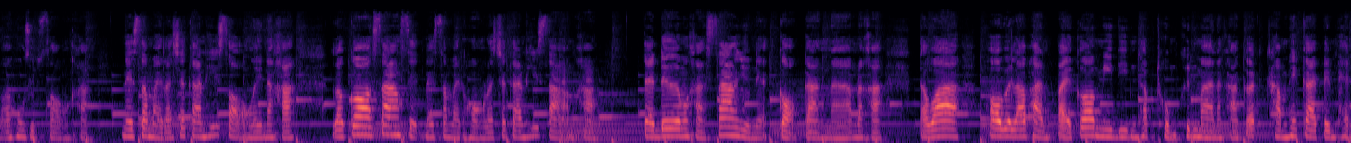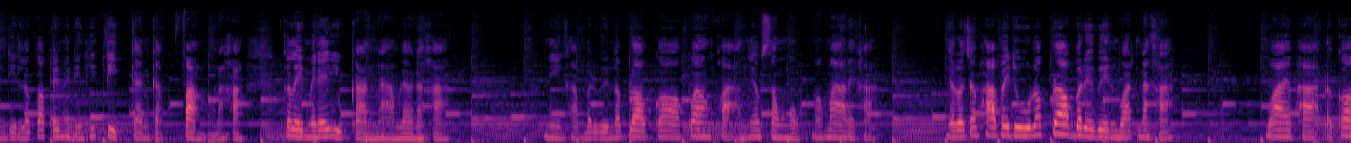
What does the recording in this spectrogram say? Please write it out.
2362 ค่ะ ในสมัยรัชกาลที่ 2 เลยนะคะ แล้วก็สร้างเสร็จในสมัยของรัชกาลที่ 3 ค่ะแต่เดิมค่ะสร้างอยู่เนี่ยเกาะกลางน้ำนะคะ แต่ว่าพอเวลาผ่านไปก็มีดินทับถมขึ้นมานะคะ ก็ทำให้กลายเป็นแผ่นดินแล้วก็เป็นแผ่นดินที่ติดกันกับฝั่งนะคะ ก็เลยไม่ได้อยู่กลางน้ำแล้วนะคะ นี่ค่ะบริเวณรอบๆ ก็กว้างขวางเงียบสงบมากๆเลยค่ะ เดี๋ยวเราจะพาไปดูรอบๆ บริเวณวัดนะคะไหว้พระแล้วก็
